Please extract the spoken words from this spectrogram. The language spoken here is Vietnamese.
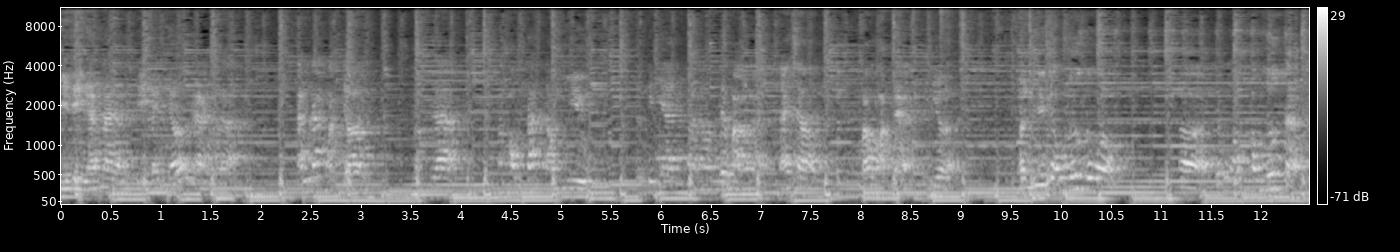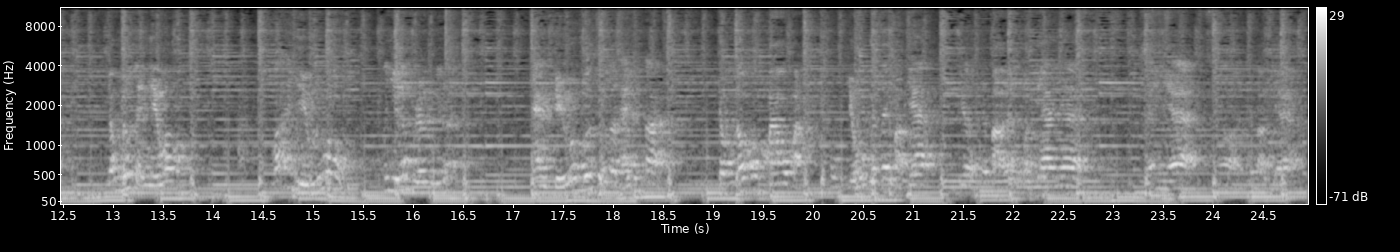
vậy thì ngày nay thì chị phải nhớ rằng là ánh nắng mặt trời. Thật ra nó không tác động nhiều đến cái da chúng ta đâu. Tế bào này tại sao bao mặt nè như là hình như cái ống nước đúng không? Ờ giống ống, ống nước nè. Trong nước này nhiều không? Quá nhiều đúng không? Nó như đám rừng vậy đó hàng triệu ống nước trong cơ thể chúng ta. Trong đó có mau mạch phục vụ cái tế bào da. Chưa tế bào lên ờ, tế bào da nha. Da nha. Rồi tế bào da.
